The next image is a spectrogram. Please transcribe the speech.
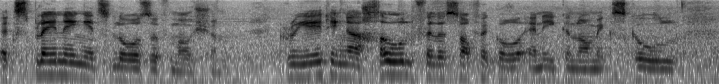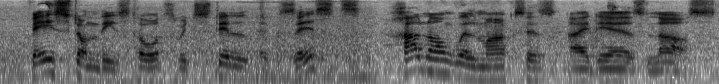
explaining its laws of motion, creating a whole philosophical and economic school based on these thoughts which still exists. How long will Marx's ideas last?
